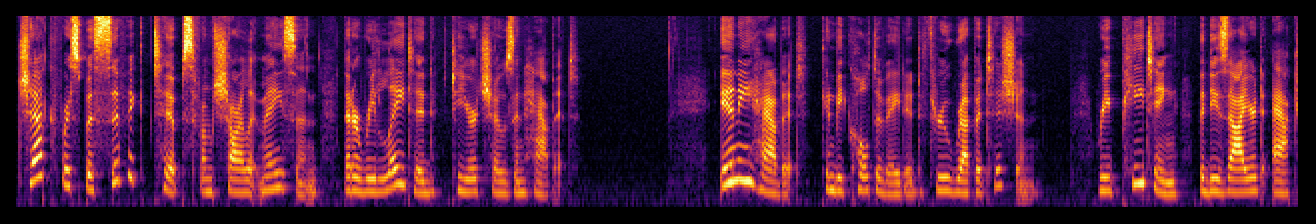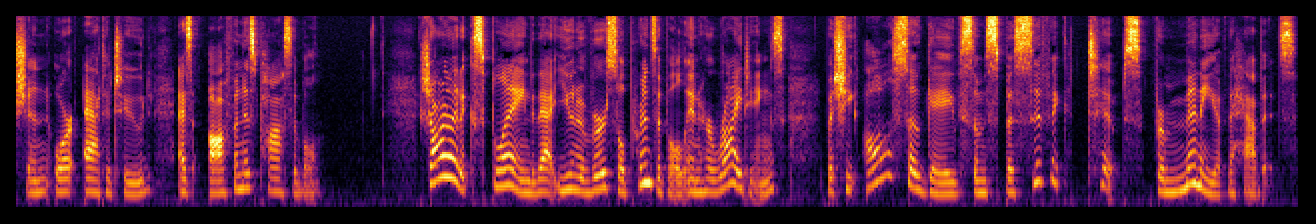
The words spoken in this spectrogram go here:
check for specific tips from Charlotte Mason that are related to your chosen habit. Any habit can be cultivated through repetition, repeating the desired action or attitude as often as possible. Charlotte explained that universal principle in her writings, but she also gave some specific tips for many of the habits.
